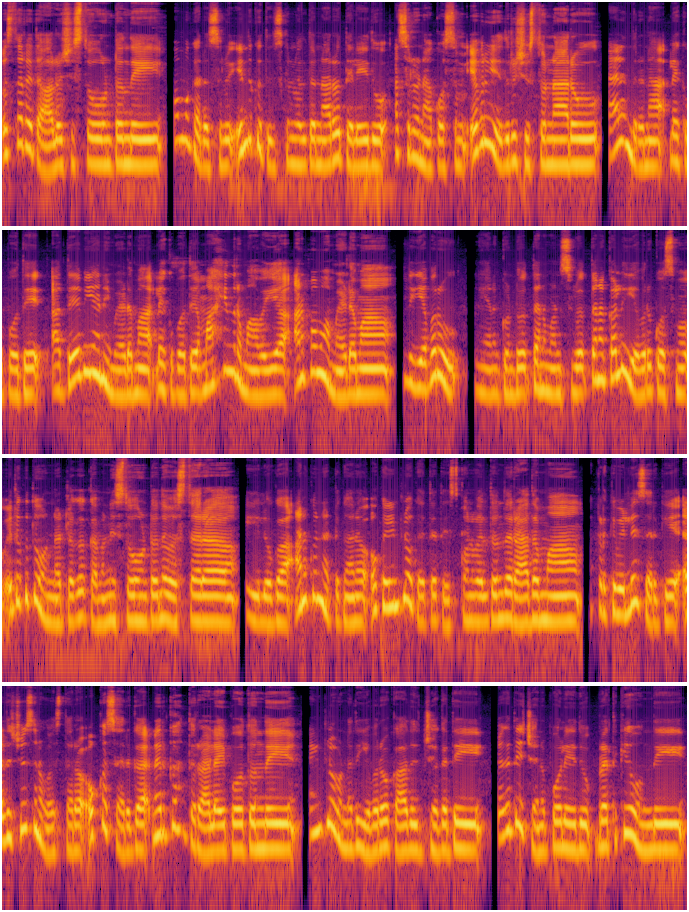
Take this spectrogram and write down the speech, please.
వస్తారైతే ఆలోచిస్తూ ఉంటుంది. అమ్మగారు అసలు ఎందుకు తీసుకుని వెళ్తున్నారో తెలియదు. అసలు నా కోసం ఎవరు ఎదురు చూస్తున్నారు? శైలేంద్రన లేకపోతే ఆ దేవి అని మేడమా? లేకపోతే మహేంద్ర మావయ్య అనుపమ మేడమా? ఎవరు? అని అనుకుంటూ తన మనసులో తన కళ్ళు ఎవరి కోసమో వెతుకుతూ ఉన్నట్లుగా గమనిస్తూ ఉంటుంది వస్తారా. ఈలోగా అనుకున్నట్టుగానే ఒక ఇంట్లోకి అయితే తీసుకొని వెళ్తుంది రాధమ్మ. అక్కడికి వెళ్ళేసరికి అది చూసిన వస్తారా ఒక్కసారిగా నిర్ఘాంతురాలైపోతుంది ఇంట్లో ఉన్నది ఎవరో కాదు జగతి. జగతి చనిపోలేదు బ్రతికే ఉంది.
